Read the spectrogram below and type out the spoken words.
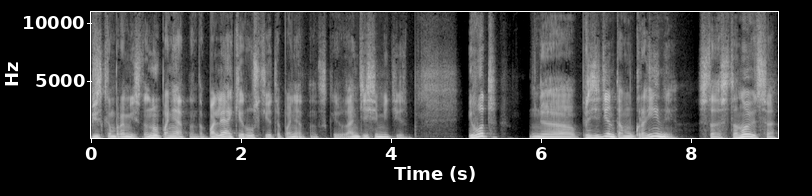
бескомпромиссно. Ну, понятно, там поляки, русские, это понятно, так сказать, антисемитизм. И вот э, президентом Украины становится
